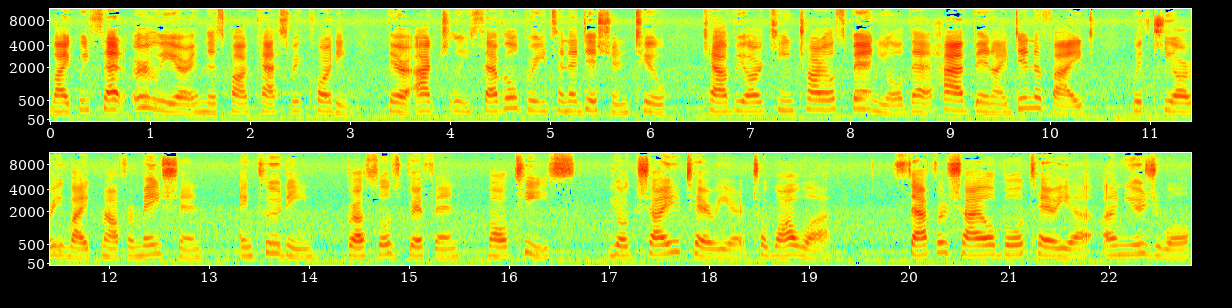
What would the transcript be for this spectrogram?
Like we said earlier in this podcast recording, there are actually several breeds in addition to Cavalier King Charles Spaniel that have been identified with Chiari like malformation, including Brussels Griffon, Maltese, Yorkshire Terrier, Chihuahua, Staffordshire Bull Terrier, unusual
